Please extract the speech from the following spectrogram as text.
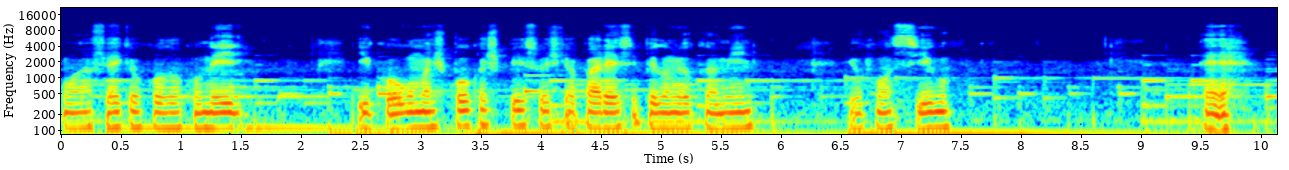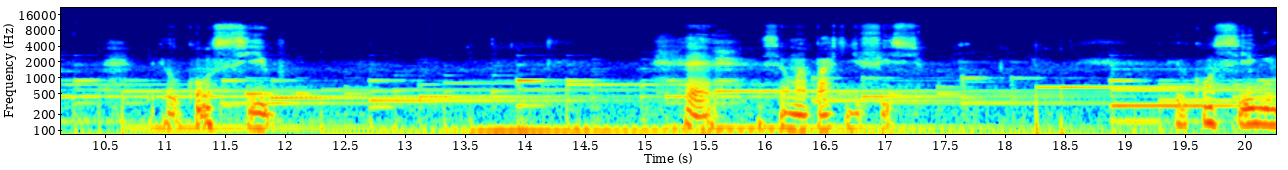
com a fé que eu coloco nele e com algumas poucas pessoas que aparecem pelo meu caminho, eu consigo. É, eu consigo. É, essa é uma parte difícil. Eu consigo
